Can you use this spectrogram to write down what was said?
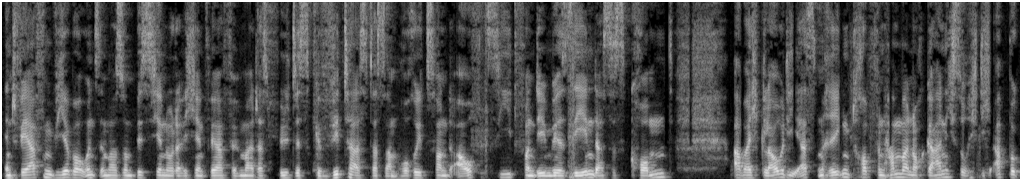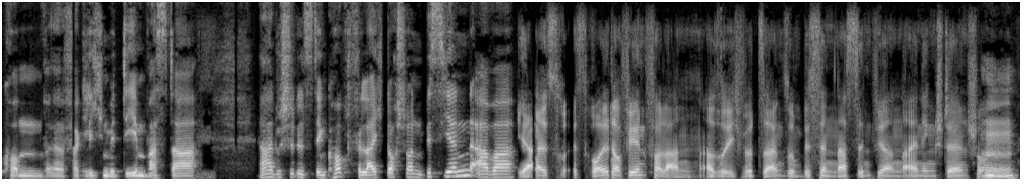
entwerfen wir bei uns immer so ein bisschen oder ich entwerfe immer das Bild des Gewitters, das am Horizont aufzieht, von dem wir sehen, dass es kommt. Aber ich glaube, die ersten Regentropfen haben wir noch gar nicht so richtig abbekommen, äh, verglichen mit dem, was da ja, du schüttelst den Kopf, vielleicht doch schon ein bisschen, aber. Ja, es, es rollt auf jeden Fall an. Also ich würde sagen, so ein bisschen nass sind wir an einigen Stellen schon. Mhm.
